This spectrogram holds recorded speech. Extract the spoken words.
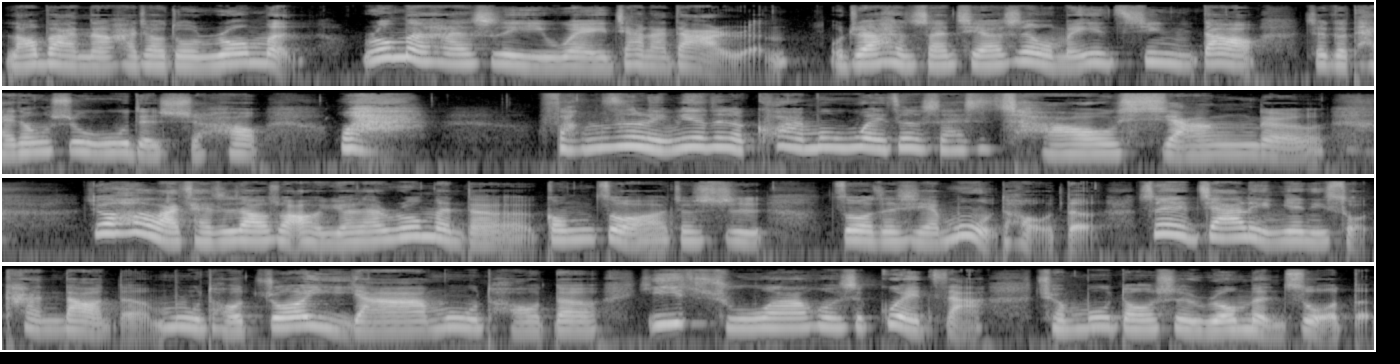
老板呢，她叫做 Roman。Roman 还是一位加拿大人，我觉得很神奇的是，我们一进到这个台东树屋的时候，哇，房子里面那个桧木味真的实在是超香的。就后来才知道说，哦，原来 Roman 的工作就是做这些木头的，所以家里面你所看到的木头桌椅呀、木头的衣橱啊，或者是柜子啊，全部都是 Roman 做的。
